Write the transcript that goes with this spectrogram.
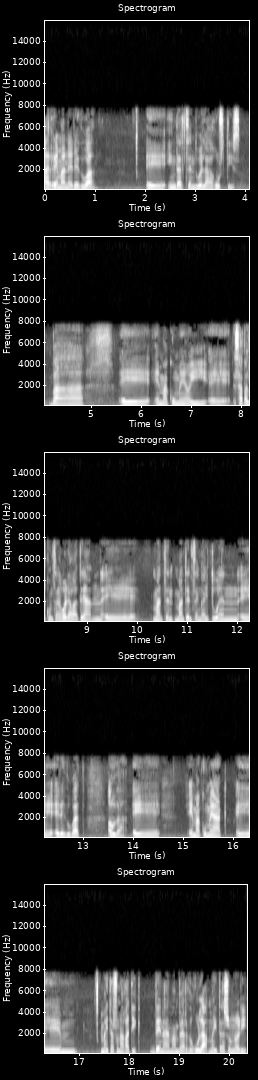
harreman eredua e, indartzen duela guztiz, ba, e, emakume hoi e, zapalkuntza egoera batean e, manten, mantentzen gaituen e, eredu bat, hau da, e, emakumeak e, maitasunagatik dena eman behar dugula, maitasun hori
